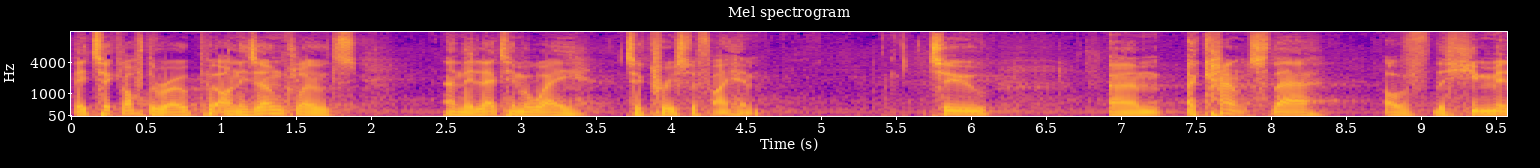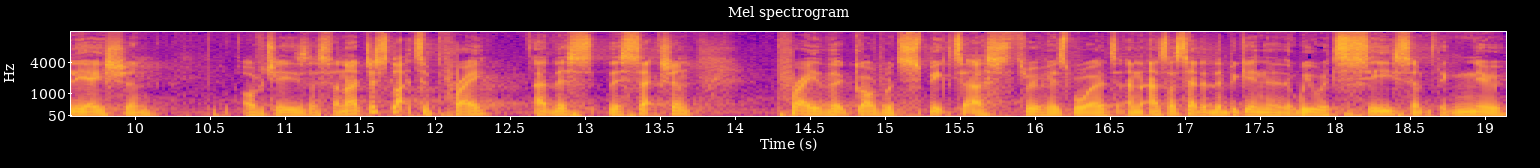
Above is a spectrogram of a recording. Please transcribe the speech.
they took off the robe, put on his own clothes, and they led him away to crucify him. Two um, accounts there of the humiliation of Jesus. And I'd just like to pray at this, this section pray that God would speak to us through his words. And as I said at the beginning, that we would see something new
